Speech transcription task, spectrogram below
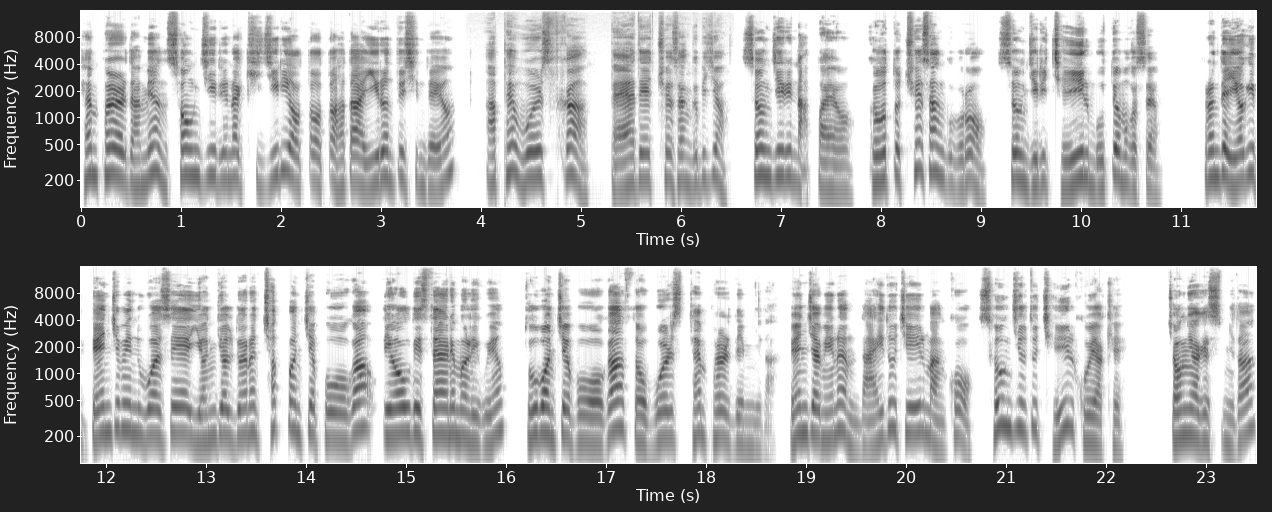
tempered 하면 성질이나 기질이 어떠어떠하다 이런 뜻인데요. 앞에 worst가 bad의 최상급이죠. 성질이 나빠요. 그것도 최상급으로 성질이 제일 못돼 먹었어요. 그런데 여기 벤저민 워스에 연결되는 첫 번째 보호가 the oldest animal이고요. 두 번째 보호가 the worst tempered입니다. 벤자민은 나이도 제일 많고 성질도 제일 고약해. 정리하겠습니다.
